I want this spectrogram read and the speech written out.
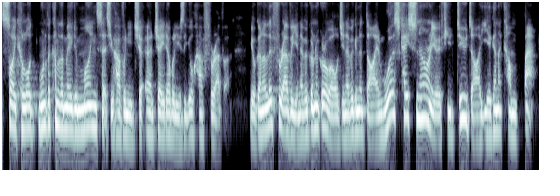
psychological, one of the kind of the major mindsets you have when you J- uh, JWs that you'll have forever. You're going to live forever. You're never going to grow old. You're never going to die. And worst case scenario, if you do die, you're going to come back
